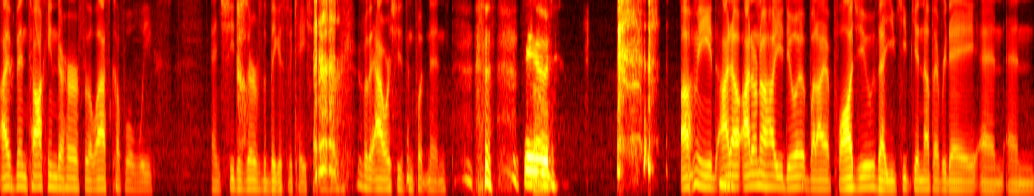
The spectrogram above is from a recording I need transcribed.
I've been talking to her for the last couple of weeks, and she deserves the biggest vacation ever for the hours she's been putting in. So, Dude. I mean, I don't, I don't know how you do it, but I applaud you that you keep getting up every day and and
